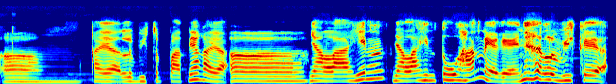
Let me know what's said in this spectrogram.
Em, kayak lebih tepatnya kayak eh nyalahin nyalahin Tuhan ya kayaknya. Lebih kayak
